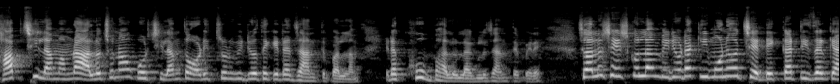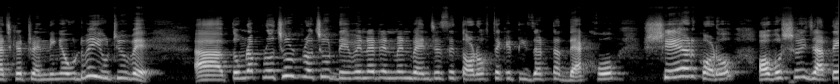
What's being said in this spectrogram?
ভাবছিলাম, আমরা আলোচনাও করছিলাম, তো অরিত্রর ভিডিও থেকে এটা জানতে পারলাম। এটা খুব ভালো লাগল জানতে পেরে। চলো শেষ করলাম ভিডিওটা কি মনে হচ্ছে? টেক্কার টিজারকে আজকে ট্রেন্ডিংয়ে উঠবে ইউটিউবে তোমরা প্রচুর প্রচুর দেব এন্টারটেনমেন্ট ভেঞ্চার্সের তরফ থেকে টিজারটা দেখো শেয়ার করো। অবশ্যই যাতে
